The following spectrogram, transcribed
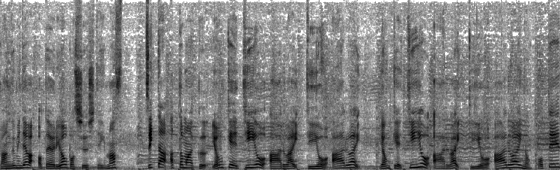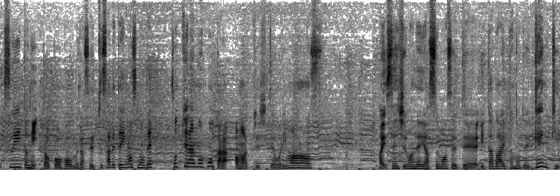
番組ではお便りを募集しています。Twitter アットマーク 4KTORIDORI 4KTORIDORI の固定ツイートに投稿フォームが設置されていますのでそちらの方からお待ちしております。はい先週はね休ませていただいたので元気いっ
